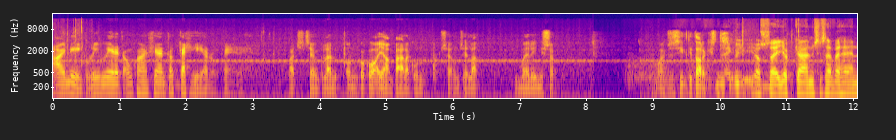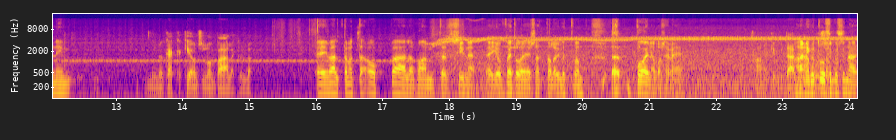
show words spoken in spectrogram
Ai niin, tuli mieleen, että onkohan siellä tuo käsijarru päälle. Paitsi että se on kyllä nyt on koko ajan päällä, kun se on siellä jumelinissa. Voin se silti tarkistaa. Niin, jos se ei oo käynnissä se veheen, niin Niin no käkkäkin on silloin päällä kyllä. Ei välttämättä oo päällä, vaan että siinä ei oo vetoja ja saattaa olla yllättävän painava se vehe. Ainakin mitä Vähän minä, niinku tuossa kun sinä...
